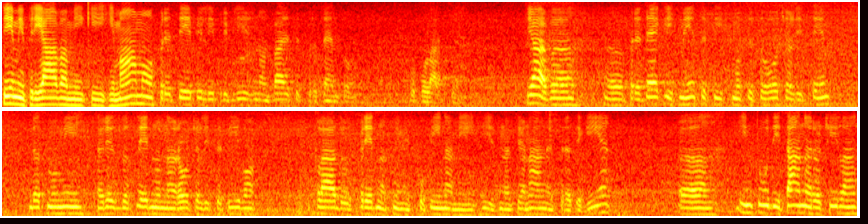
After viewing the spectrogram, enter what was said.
temi prijavami, ki jih imamo, precepili približno 20% populacije. Ja, v preteklih mesecih smo se soočali s tem, da smo mi res dosledno naročali cepivo v skladu s prednostnimi skupinami iz nacionalne strategije eh, in tudi ta naročila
